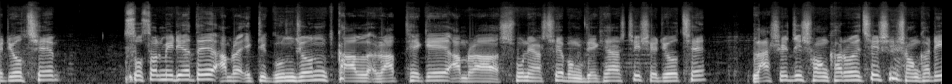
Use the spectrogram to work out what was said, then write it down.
সেটি হচ্ছে, সোশ্যাল মিডিয়াতে আমরা একটি গুঞ্জন কাল রাত থেকে আমরা শুনে আসছি এবং দেখে আসছি। সেটি হচ্ছে, লাশের যে সংখ্যা রয়েছে, সেই সংখ্যাটি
